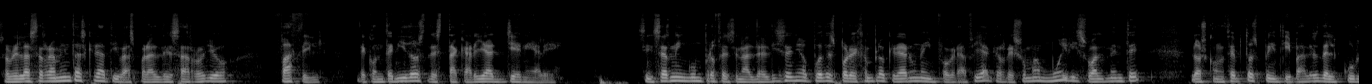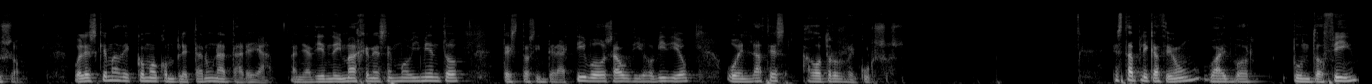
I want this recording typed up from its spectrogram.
Sobre las herramientas creativas para el desarrollo fácil de contenidos destacaría Genially. Sin ser ningún profesional del diseño, puedes, por ejemplo, crear una infografía que resuma muy visualmente los conceptos principales del curso o el esquema de cómo completar una tarea, añadiendo imágenes en movimiento, textos interactivos, audio, vídeo o enlaces a otros recursos. Esta aplicación, whiteboard.fi,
